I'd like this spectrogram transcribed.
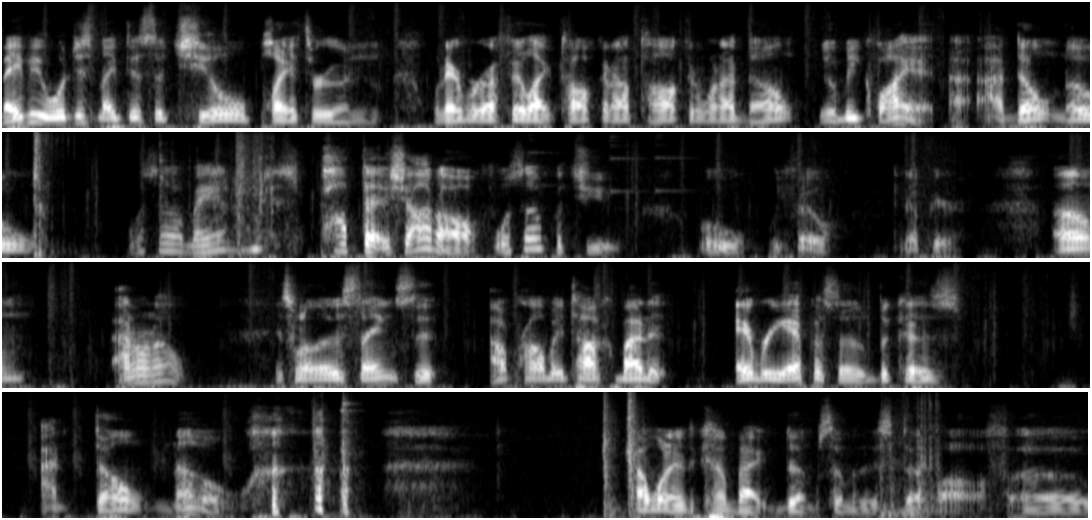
maybe we'll just make this a chill playthrough and whenever I feel like talking, I'll talk, and when I don't, it'll be quiet. I, I don't know. What's up, man? You just popped that shot off. What's up with you? Oh, we fell. Get up here. Um, I don't know. It's one of those things that I'll probably talk about it every episode because I don't know. I wanted to come back and dump some of this stuff off. Uh,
